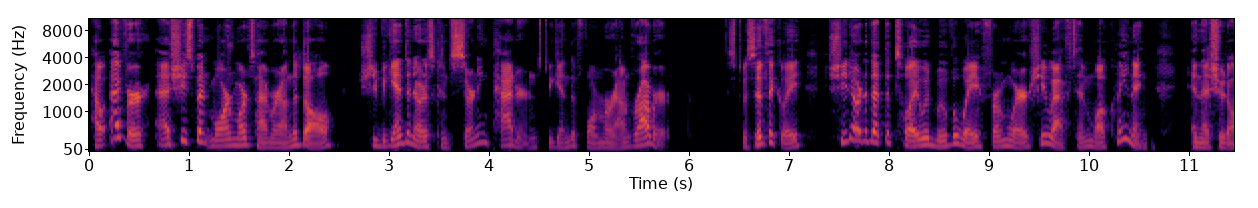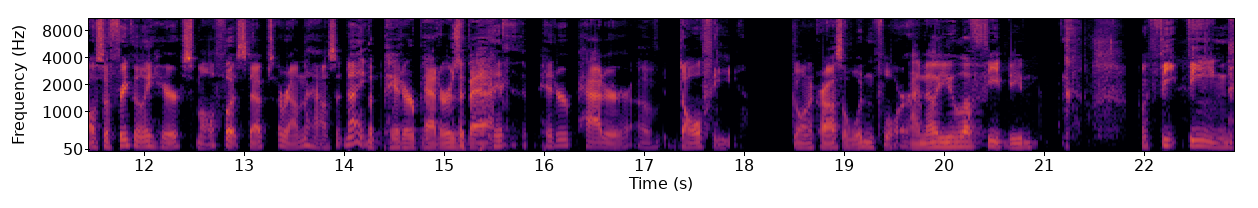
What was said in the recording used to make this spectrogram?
However, as she spent more and more time around the doll, she began to notice concerning patterns begin to form around Robert. Specifically, she noted that the toy would move away from where she left him while cleaning, and that she would also frequently hear small footsteps around the house at night. The pitter patter's back. pit- the pitter patter of doll feet going across a wooden floor. I know you love feet, dude. a feet fiend.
